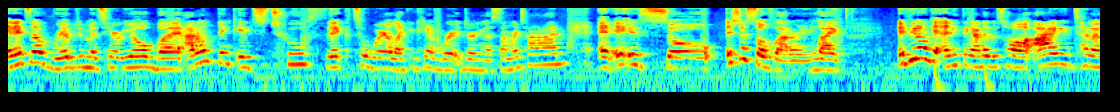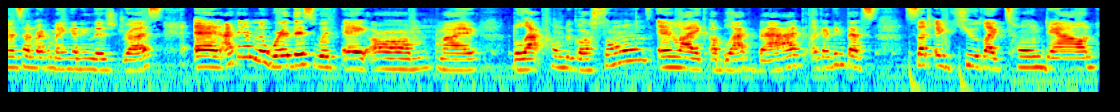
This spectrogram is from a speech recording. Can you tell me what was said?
And it's a ribbed material but i don't think it's too thick to wear like you can't wear it during the summertime. And it is so it's just so flattering. Like if you don't get anything out of this haul i 10 out of 10 recommend getting this dress. And i think i'm gonna wear this with a um my black Comme des Garçons and like a black bag. Like I think that's such a cute like toned down,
